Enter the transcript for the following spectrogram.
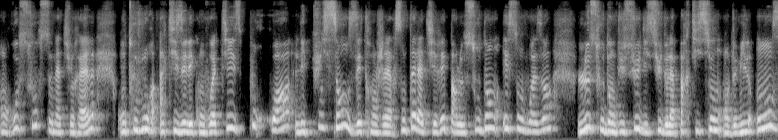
en ressources naturelles ont toujours attisé les convoitises. Pourquoi les puissances étrangères sont-elles attirées par le Soudan et son voisin, le Soudan du Sud, issu de la partition en 2011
